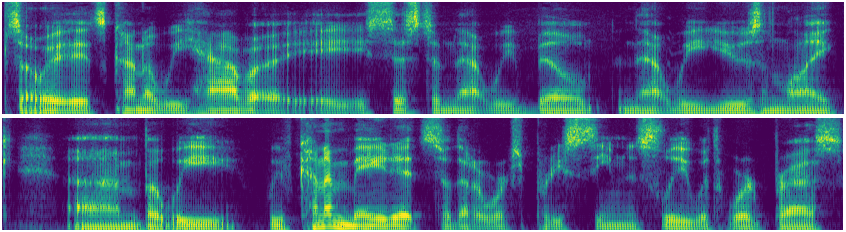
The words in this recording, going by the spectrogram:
so it's kind of we have a, a system that we've built and that we use and like, um, but we we've kind of made it so that it works pretty seamlessly with WordPress.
